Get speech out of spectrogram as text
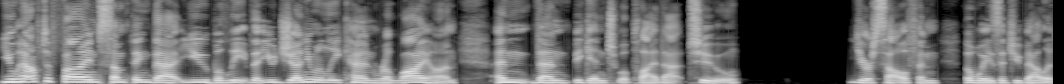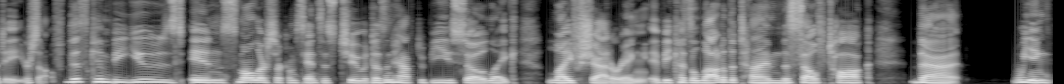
you have to find something that you believe, that you genuinely can rely on, and then begin to apply that to yourself and the ways that you validate yourself. This can be used in smaller circumstances too. It doesn't have to be so like life shattering eh, because a lot of the time the self talk that we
